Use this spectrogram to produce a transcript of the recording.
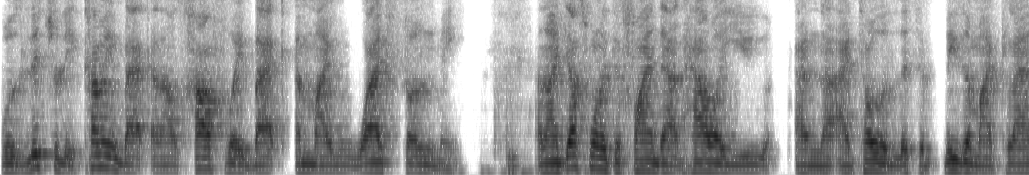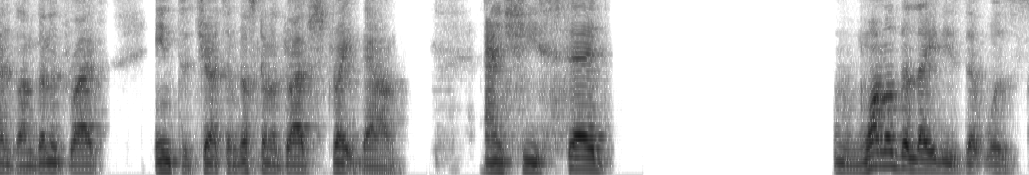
was literally coming back, and I was halfway back, and my wife phoned me, and I just wanted to find out how are you. And I told her, listen, these are my plans. I'm going to drive into church. I'm just going to drive straight down. And she said, one of the ladies that was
